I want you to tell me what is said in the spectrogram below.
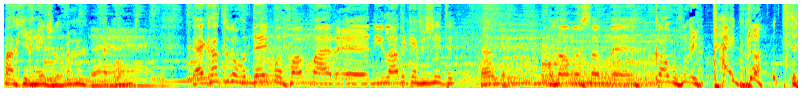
Maak je geen zorgen. Hij komt. Ja, ik had er nog een demo van, maar eh, die laat ik even zitten. Oké. Want anders dan eh, komen we in tijdnood.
